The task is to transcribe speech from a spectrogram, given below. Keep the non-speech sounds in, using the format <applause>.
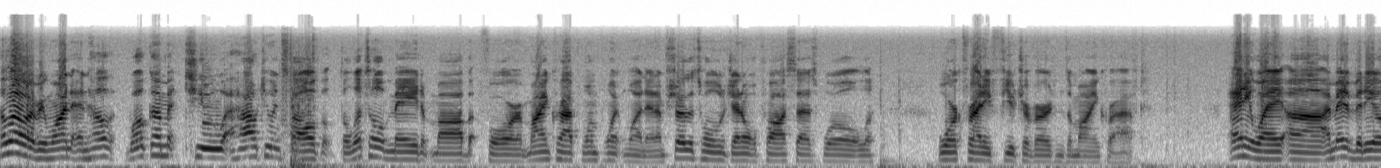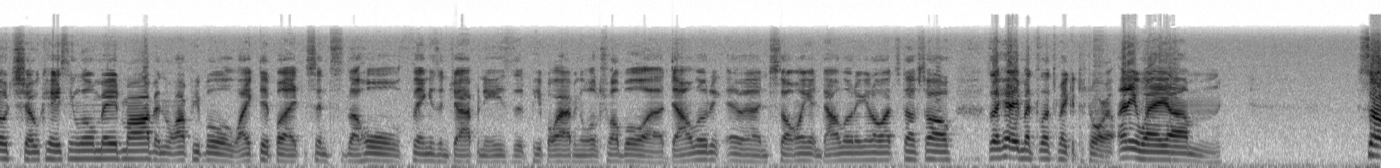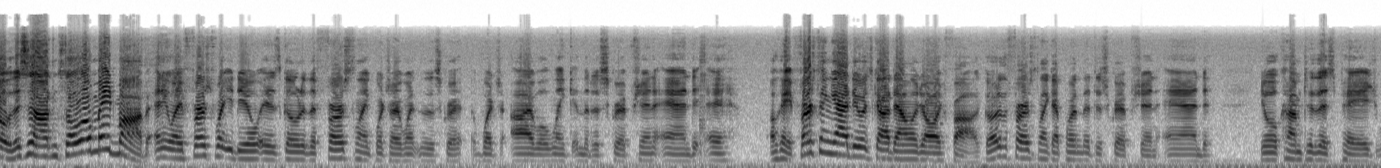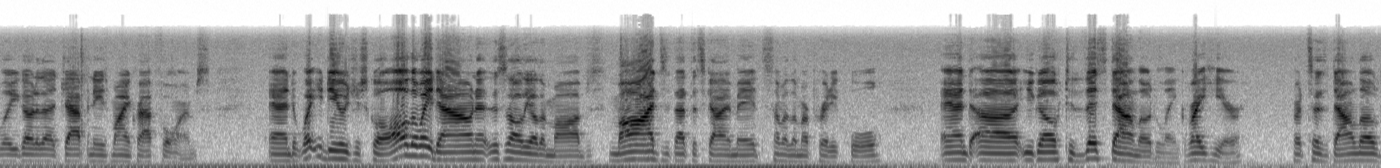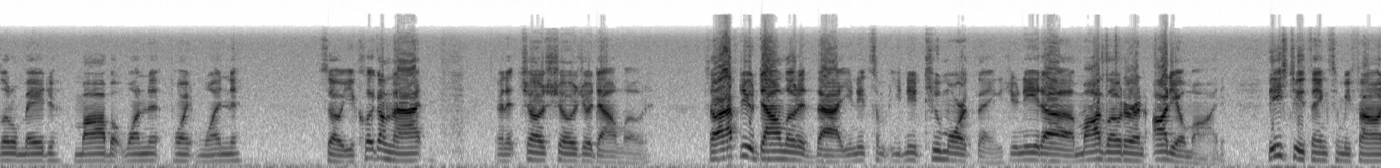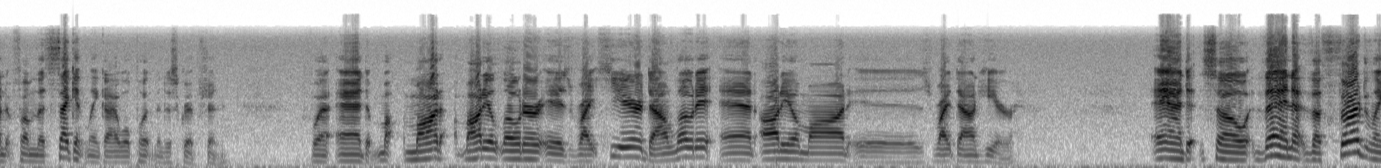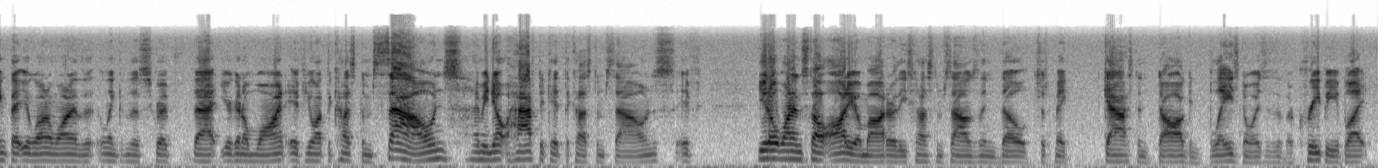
Hello everyone and welcome to how to install the, the Little Maid mob for Minecraft 1.1 and I'm sure this whole general process will work for any future versions of Minecraft. Anyway, uh, I made a video showcasing Little Maid mob and a lot of people liked it but since the whole thing is in Japanese the people are having a little trouble uh, downloading, uh, installing it and downloading it and all that stuff so I was like hey let's make a tutorial. Anyway, um... So, this is how to install Mob. Anyway, first what you do is go to the first link, which I went in the script, which I will link in the description, and, uh, okay, first thing you gotta do is gotta download all your files. Go to the first link I put in the description, and you'll come to this page where you go to the Japanese Minecraft forums. And what you do is you scroll all the way down, this is all the other mobs, mods that this guy made, some of them are pretty cool. And, uh, you go to this download link, right here where it says download Little Maid Mob 1.1. So you click on that, and it shows shows you a download. So after you downloaded that, you need some. You need two more things. You need a mod loader and audio mod. These two things can be found from the second link I will put in the description. And mod audio loader is right here. Download it, and audio mod is right down here. And so then the third link that you're going to want to link in the script that you're going to want if you want the custom sounds. I mean, you don't have to get the custom sounds. If you don't want to install audio mod or these custom sounds, then they'll just make ghast and dog and blaze noises and they're creepy. But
